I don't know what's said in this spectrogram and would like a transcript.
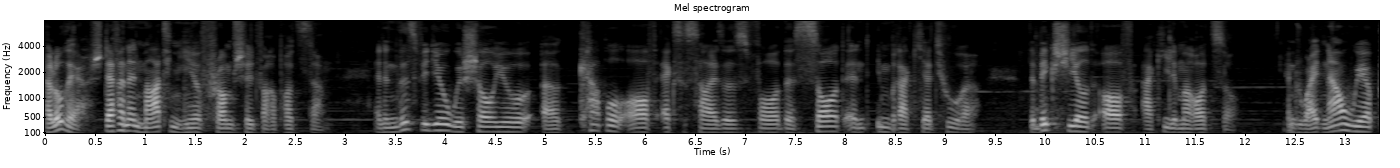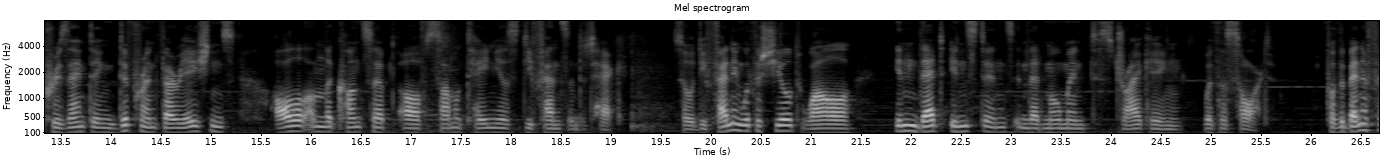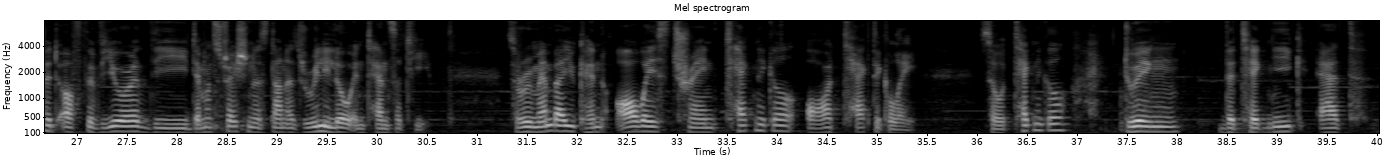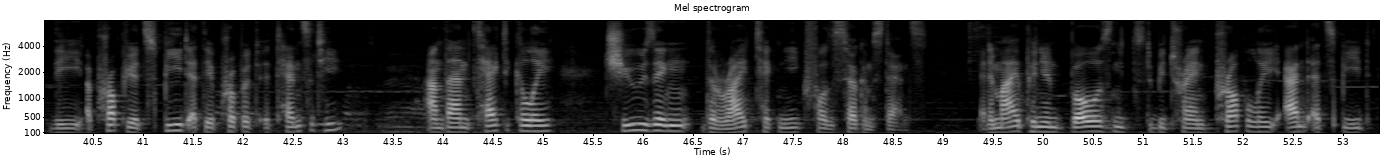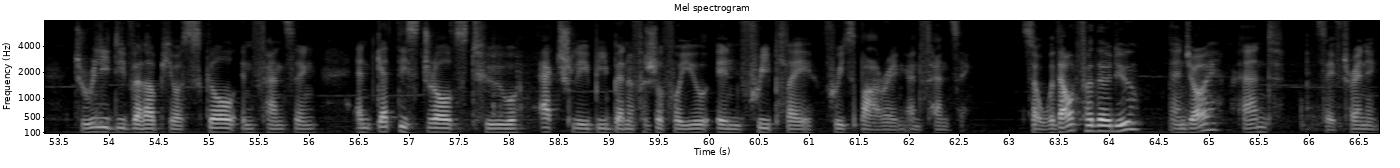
Hello there, Stefan and Martin here from Schildwache Potsdam. And in this video we'll show you a couple of exercises for the sword and imbracciatura, the big shield of Achille Marozzo. And right now we are presenting different variations all on the concept of simultaneous defense and attack. So defending with the shield while in that instance, in that moment, striking with the sword. For the benefit of the viewer, the demonstration is done at really low intensity. So remember, you can always train technical or tactically. So technical, doing the technique at the appropriate speed, at the appropriate intensity, and then tactically choosing the right technique for the circumstance. And in my opinion, both needs to be trained properly and at speed to really develop your skill in fencing and get these drills to actually be beneficial for you in free play, free sparring and fencing. So without further ado, enjoy and safe training.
